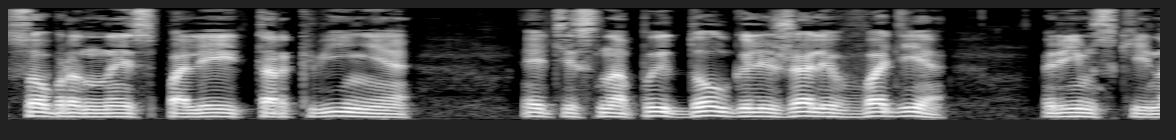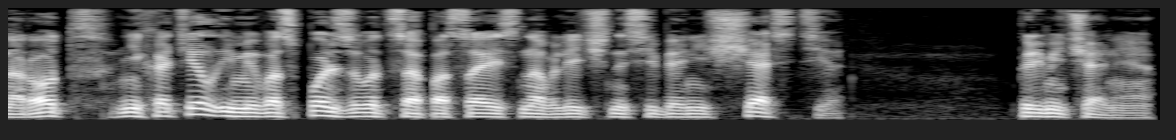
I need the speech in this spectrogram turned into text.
собранной с полей Тарквиния. Эти снопы долго лежали в воде, Римский народ не хотел ими воспользоваться, опасаясь навлечь на себя несчастье. Примечание.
